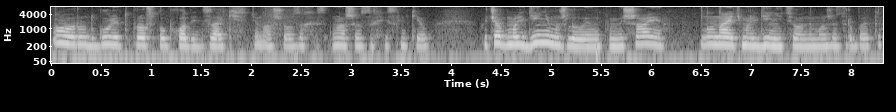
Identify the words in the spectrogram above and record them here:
Ну, Рут Гуліт просто обходить закістю нашого захис... наших захисників. Хоча б Мальдіні, можливо, йому помішає. Ну, навіть Мальдіні цього не може зробити.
